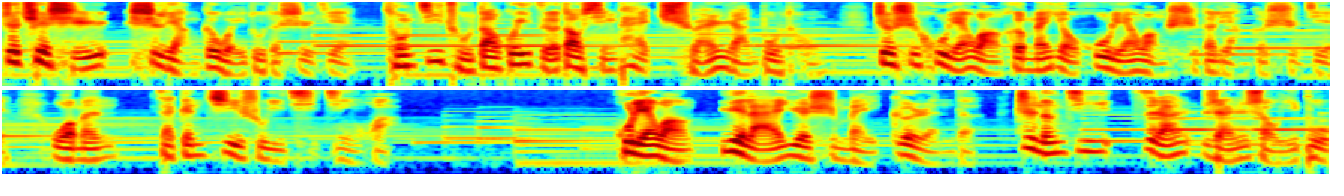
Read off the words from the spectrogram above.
这确实是两个维度的世界，从基础到规则到形态全然不同。这是互联网和没有互联网时的两个世界。我们在跟技术一起进化，互联网越来越是每个人的。智能机自然人手一部，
